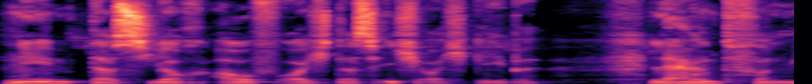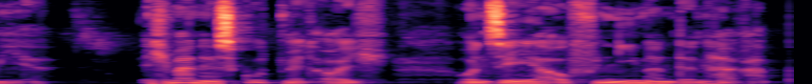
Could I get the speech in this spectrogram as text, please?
Nehmt das Joch auf euch, das ich euch gebe. Lernt von mir. Ich meine es gut mit euch und sehe auf niemanden herab.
